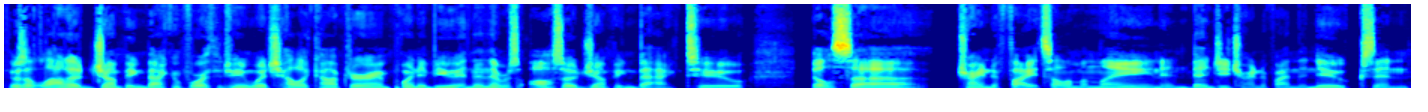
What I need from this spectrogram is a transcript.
There was a lot of jumping back and forth between which helicopter and point of view, and then there was also jumping back to Ilsa trying to fight Solomon Lane and Benji trying to find the nukes, and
